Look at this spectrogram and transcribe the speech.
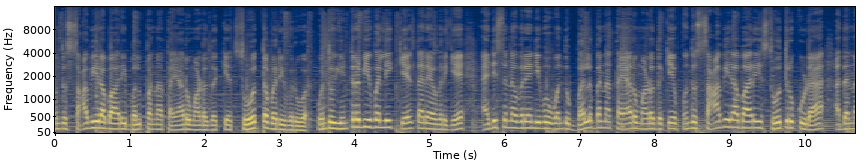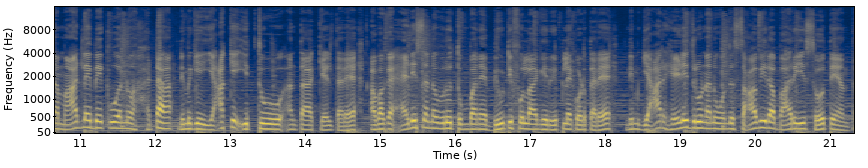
ಒಂದು ಸಾವಿರ ಬಾರಿ ಬಲ್ಬನ್ನು ತಯಾರು ಮಾಡೋದಕ್ಕೆ ಸೋತವರಿವರು. ಒಂದು ಇಂಟರ್ವ್ಯೂ ಅಲ್ಲಿ ಕೇಳ್ತಾರೆ ಅವರಿಗೆ, ಎಡಿಸನ್ ಅವರೇ, ನೀವು ಒಂದು ಬಲ್ಬನ್ನು ತಯಾರು ಮಾಡೋದಕ್ಕೆ ಒಂದು ಸಾವಿರ ಬಾರಿ ಸೋತರು ಕೂಡ ಅದನ್ನ ಮಾಡಲೇಬೇಕು ಅನ್ನೋ ಹಠ ನಿಮಗೆ ಯಾಕೆ ಇತ್ತು? ಅಂತ ಕೇಳ್ತಾರೆ. ಅವಾಗ ಎಡಿಸನ್ ಅವರು ತುಂಬಾನೇ ಬ್ಯೂಟಿಫುಲ್ ಆಗಿ ರಿಪ್ಲೈ ಕೊಡ್ತಾರೆ, ನಿಮ್ಗೆ ಯಾರು ಹೇಳಿದ್ರು ನಾನು ಒಂದು ಸಾವಿರ ಬಾರಿ ಸೋತೆ ಅಂತ?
